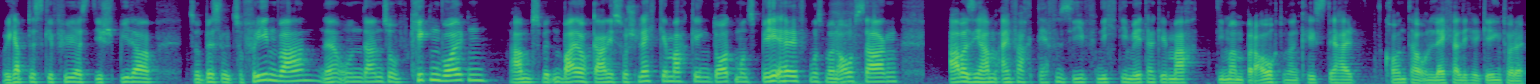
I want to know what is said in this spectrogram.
Und ich habe das Gefühl, dass die Spieler so ein bisschen zufrieden waren ne, und dann so kicken wollten. Haben es mit dem Ball auch gar nicht so schlecht gemacht gegen Dortmunds B11, muss man auch sagen. Aber sie haben einfach defensiv nicht die Meter gemacht, die man braucht. Und dann kriegst du halt Konter und lächerliche Gegentore.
